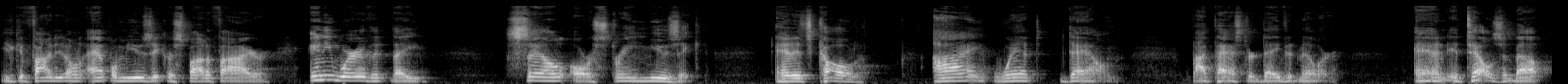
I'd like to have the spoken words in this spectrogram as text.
You can find it on Apple Music or Spotify or anywhere that they sell or stream music. And it's called I Went Down by Pastor David Miller. And it tells about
